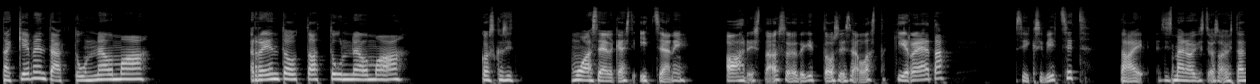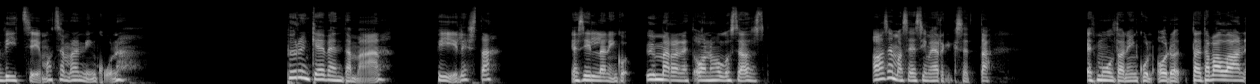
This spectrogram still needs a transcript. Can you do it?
tai keventää tunnelmaa, rentouttaa tunnelmaa, koska sit mua selkeästi itseäni ahdistaa, se on jotenkin tosi sellaista kireetä. Siksi vitsit. Tai siis mä en oikeasti osaa yhtään vitsiä, mutta semmoinen niin kuin, pyrin keventämään fiilistä. Ja sillä niin kuin ymmärrän, että on ollut sellaisessa asemassa esimerkiksi, että, että multa niin kuin odot, tai tavallaan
